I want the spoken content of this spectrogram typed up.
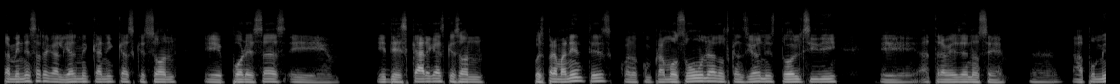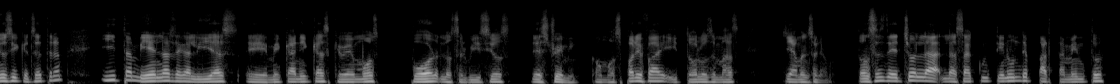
también esas regalías mecánicas que son eh, por esas eh, eh, descargas que son pues permanentes, cuando compramos una, dos canciones, todo el CD a través de, no sé, ah, Apple Music, etc. Y también las regalías mecánicas que vemos por los servicios de streaming, como Spotify y todos los demás que ya mencionamos. Entonces, de hecho, la, la SACUM tiene un departamento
